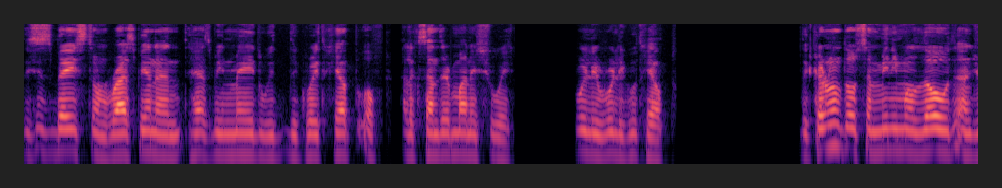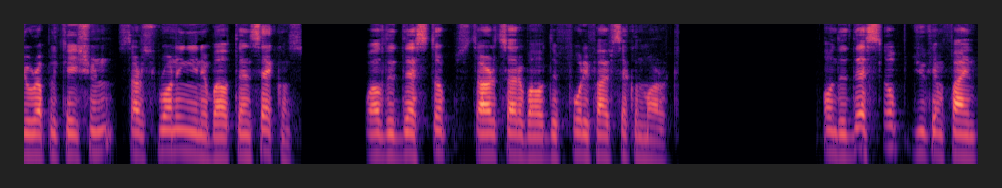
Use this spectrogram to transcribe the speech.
This is based on Raspbian and has been made with the great help of Alexander Manischewitz. Really, really good help. The kernel does a minimal load and your application starts running in about 10 seconds, while the desktop starts at about the 45 second mark. On the desktop, you can find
